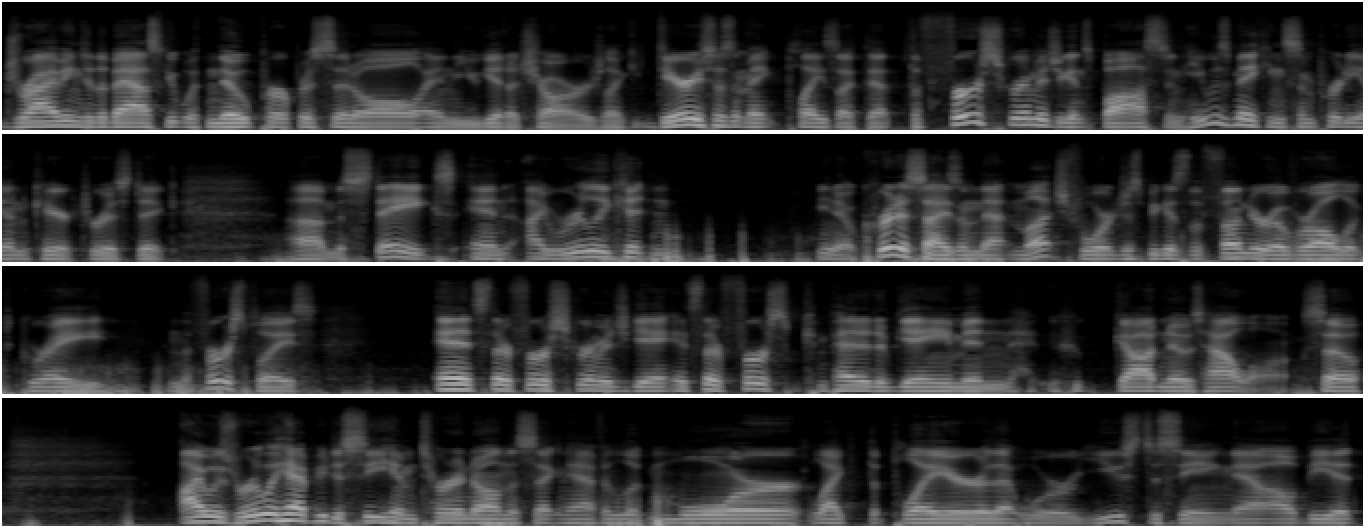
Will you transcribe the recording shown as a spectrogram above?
driving to the basket with no purpose at all and you get a charge. Like Darius doesn't make plays like that. The first scrimmage against Boston, he was making some pretty uncharacteristic uh, mistakes, and I really couldn't, you know, criticize him that much for it just because the Thunder overall looked great in the first place and it's their first scrimmage game. It's their first competitive game in God knows how long. So I was really happy to see him turn it on the second half and look more like the player that we're used to seeing now, albeit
